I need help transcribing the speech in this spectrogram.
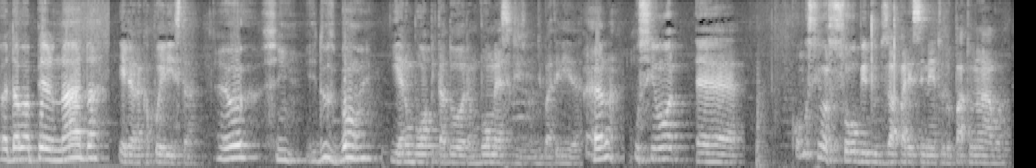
Eu dava pernada. Ele era capoeirista. Eu, sim. E dos bons, hein? E era um bom apitador, um bom mestre de, de bateria. Era. O senhor. É... Como o senhor soube do desaparecimento do Pato Nágua?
